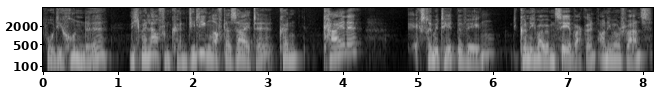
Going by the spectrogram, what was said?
wo die Hunde nicht mehr laufen können. Die liegen auf der Seite, können keine Extremität bewegen, die können nicht mal mit dem Zeh wackeln, auch nicht mit dem Schwanz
